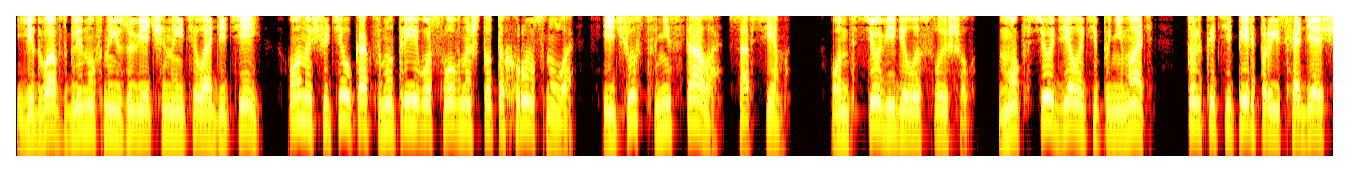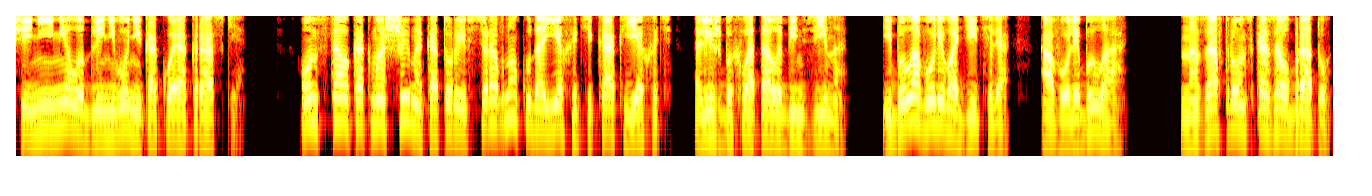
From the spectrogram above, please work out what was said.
Едва взглянув на изувеченные тела детей, он ощутил, как внутри его словно что-то хрустнуло, и чувств не стало совсем. Он все видел и слышал, мог все делать и понимать, только теперь происходящее не имело для него никакой окраски. Он стал как машина, которой все равно куда ехать и как ехать, лишь бы хватало бензина. И была воля водителя, а воля была. На завтра он сказал брату,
